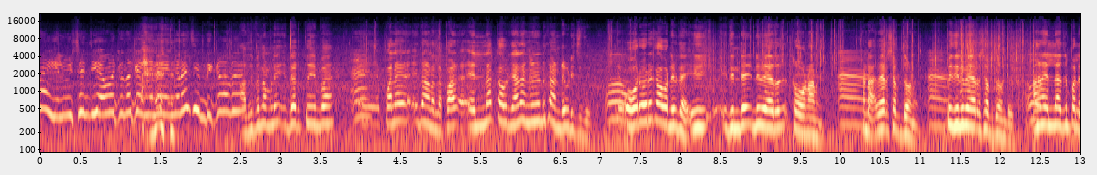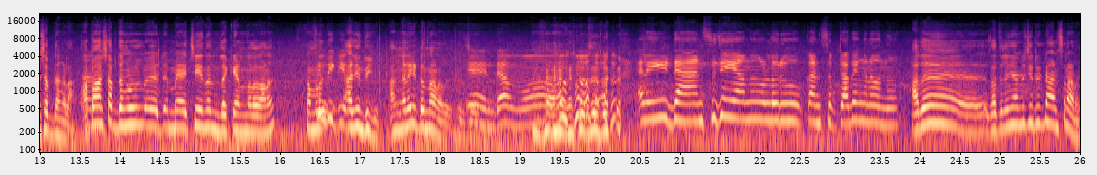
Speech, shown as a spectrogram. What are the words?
തയ്യൽ മിഷൻ ചെയ്യാൻ പറ്റുന്നൊക്കെ എങ്ങനെ എങ്ങനെ ചിന്തിക്കണത്? അതിപ്പോ നമ്മൾ ഇതെടുത്ത് കഴിയുമ്പോ പല ഇതാണല്ലോ എല്ലാ കവർ ഞാൻ അങ്ങനെയാണ് കണ്ടുപിടിച്ചത് ഓരോരോ കവറിന്റെ ഈ ഇതിന്റെ ഇതിന്റെ വേറെ ടോണാണ്. കണ്ടാ വേറെ ശബ്ദമാണ്. ഇപ്പൊ ഇതിന് വേറെ ശബ്ദമുണ്ട്. അങ്ങനെ എല്ലാത്തിനും പല ശബ്ദങ്ങളാണ് അപ്പൊ ആ ശബ്ദങ്ങൾ മാച്ച് ചെയ്യുന്നത് എന്തൊക്കെയാണെന്നുള്ളതാണ് നമ്മൾ ചിന്തിക്കും. അങ്ങനെ കിട്ടുന്നതാണത് എന്റെ അമ്മോ. അല്ല ഈ ഡാൻസ് ചെയ്യാന്നുള്ളൊരു കൺസെപ്റ്റ് അതെങ്ങനെ വന്നു? അത് സത്യത്തിൽ ഞാൻ ചെറിയ ഡാൻസറാണ്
